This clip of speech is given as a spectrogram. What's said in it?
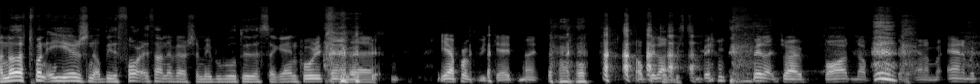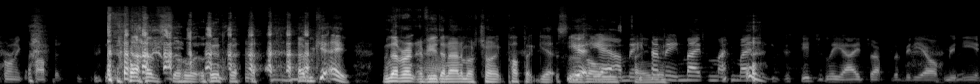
another 20 years and it'll be the 40th anniversary. Maybe we'll do this again. 40th Uh, Yeah, I'll probably be dead, mate. I'll be like, be, be like Joe Biden. I'll be like an anim- animatronic puppet. Absolutely. Okay, We've never interviewed an animatronic puppet yet, so yeah, yeah. I mean, time. I yeah. mean, maybe, maybe you just digitally age up the video of me here.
